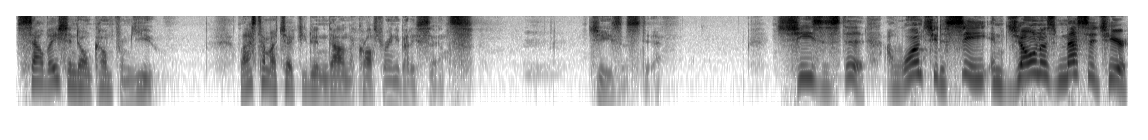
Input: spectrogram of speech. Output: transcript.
Salvation don't come from you. Last time I checked, you didn't die on the cross for anybody's sins. Jesus did. Jesus did. I want you to see in Jonah's message here,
